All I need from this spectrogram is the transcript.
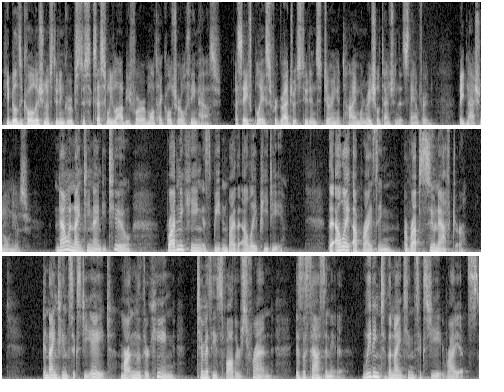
he builds a coalition of student groups to successfully lobby for a multicultural theme house, a safe place for graduate students during a time when racial tension at Stanford made national news. Now in 1992, Rodney King is beaten by the LAPD. The LA uprising erupts soon after. In 1968, Martin Luther King, Timothy's father's friend, is assassinated, leading to the 1968 riots.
